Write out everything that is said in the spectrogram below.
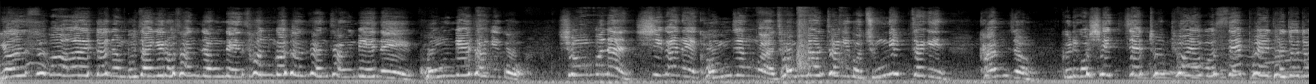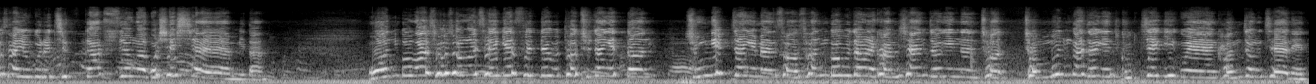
연수부의 또는 무작위로 선정된 선거 전산 장비에 대해 공개적이고 충분한 시간의 검증과 전면적이고 중립적인 감정 그리고 실제 투표 여부 샘플 대조조사 요구를 즉각 수용하고 실시하여야 합니다. 원고가 소송을 제기했을 때부터 주장했던 중립적이면서 선거 부정을 감시한 적 있는 저- 전문가적인 국제기구에 의한 감정 제안에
